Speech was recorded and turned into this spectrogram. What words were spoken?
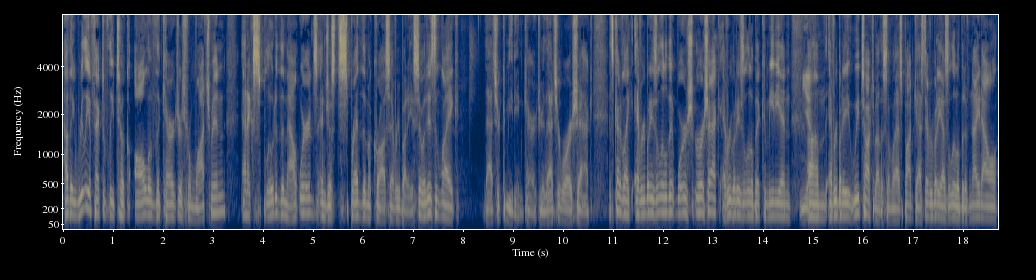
how they really effectively took all of the characters from Watchmen and exploded them outwards and just spread them across everybody. So it isn't like That's your comedian character. That's your Rorschach. It's kind of like everybody's a little bit Rorschach. Everybody's a little bit comedian. Yeah. Um, everybody, we talked about this on the last podcast. Everybody has a little bit of Night Owl.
